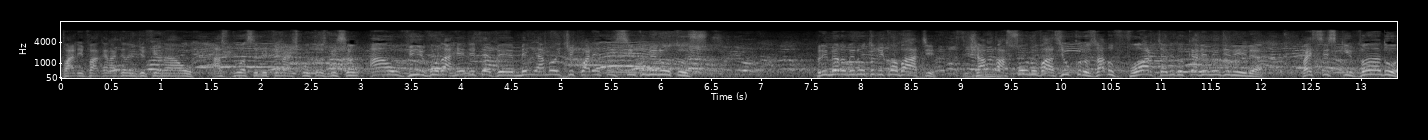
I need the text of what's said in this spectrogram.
Vale vaga na grande final. As duas semifinais com transmissão ao vivo na Rede TV. Meia-noite e 45 minutos. Primeiro minuto de combate. Já passou no vazio cruzado forte ali do Kevin Mendililha. Vai se esquivando,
